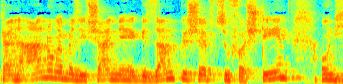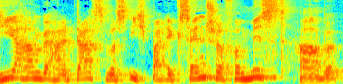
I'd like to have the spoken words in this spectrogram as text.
Keine Ahnung, aber sie scheinen ja ihr Gesamtgeschäft zu verstehen. Und hier haben wir halt das, was ich bei Accenture vermisst habe.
